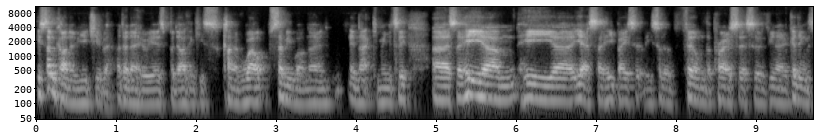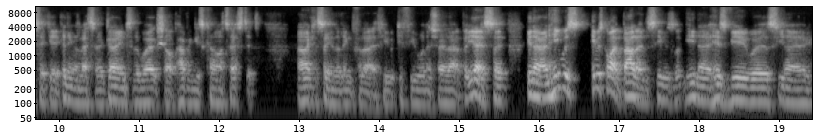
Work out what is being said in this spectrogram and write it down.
He's some kind of YouTuber. I don't know who he is, but I think he's kind of well, semi well known in that community. Uh, so he, um, he, uh, yeah, so he basically sort of filmed the process of you know getting the ticket, getting the letter, going to the workshop, having his car tested I can send you the link for that if you if you want to show that. But yeah, so you know, and he was he was quite balanced. He was you know his view was you know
